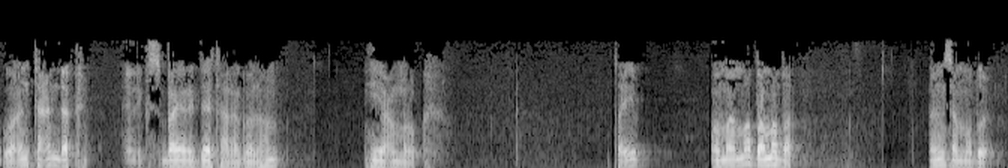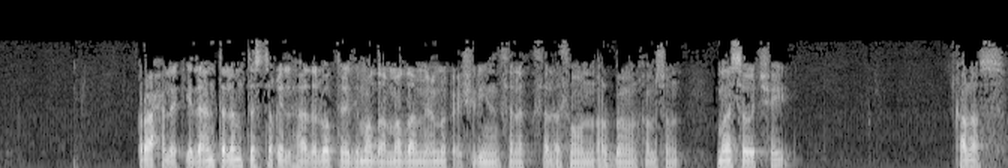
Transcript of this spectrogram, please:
وأنت عندك الاكسبايري ديت على قولهم هي عمرك. طيب. وما مضى مضى. انسى الموضوع. راح لك إذا أنت لم تستغل هذا الوقت الذي مضى مضى من عمرك عشرين ثلاثون أربعون خمسون. ما سويت شيء؟ خلاص.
